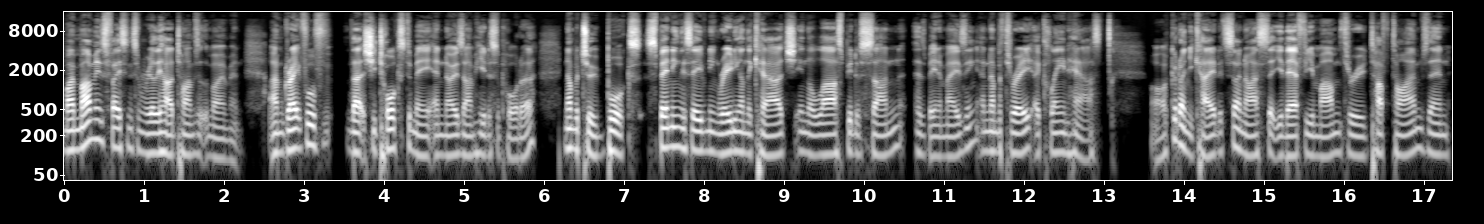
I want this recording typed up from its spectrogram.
my mum is facing some really hard times at the moment. I'm grateful f- that she talks to me and knows I'm here to support her. Number two, books. Spending this evening reading on the couch in the last bit of sun has been amazing. And number three, a clean house. Oh, good on you, Kate. It's so nice that you're there for your mum through tough times and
